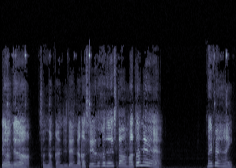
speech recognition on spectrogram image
ではでは、そんな感じで、長瀬ゆずはでした。またねバイバイ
